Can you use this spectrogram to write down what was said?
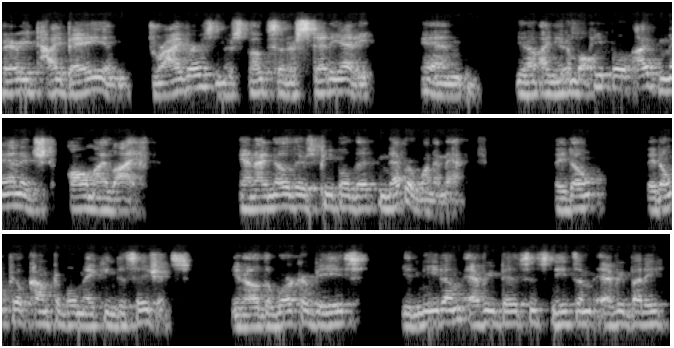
very type A and drivers, and there's folks that are steady Eddie. And, you know, I need them all. People I've managed all my life. And I know there's people that never want to manage. They don't, they don't feel comfortable making decisions. You know, the worker bees, you need them. Every business needs them. Everybody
